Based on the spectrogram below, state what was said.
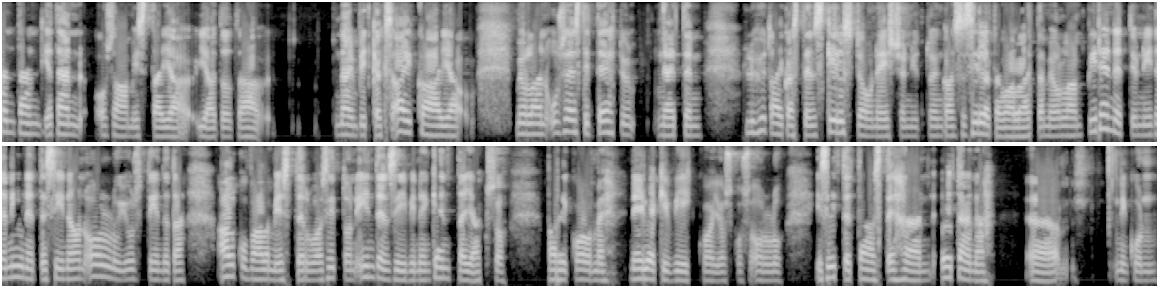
tämän, tämän ja tämän osaamista ja, ja tota, näin pitkäksi aikaa. Ja me ollaan useasti tehty näiden lyhytaikaisten skills donation juttujen kanssa sillä tavalla, että me ollaan pidennetty niitä niin, että siinä on ollut justiin tätä alkuvalmistelua, sitten on intensiivinen kenttäjakso, pari, kolme, neljäkin viikkoa joskus ollut, ja sitten taas tehdään etänä niin kuin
